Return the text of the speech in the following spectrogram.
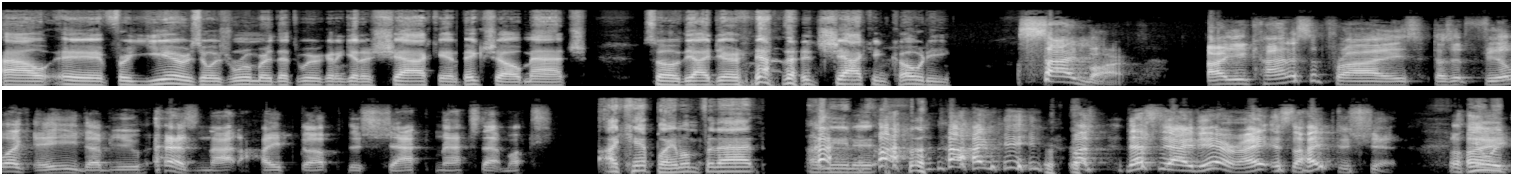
out uh, for years. It was rumored that we were going to get a Shaq and Big Show match. So the idea now that it's Shaq and Cody, Sidebar: Are you kind of surprised? Does it feel like AEW has not hyped up this Shaq match that much? I can't blame them for that. I mean, it, I mean, but that's the idea, right? It's to hype this shit. you would,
